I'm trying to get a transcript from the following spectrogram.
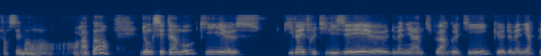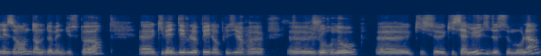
forcément en, en, rapport. Donc, c'est un mot qui, qui va être utilisé de manière un petit peu argotique, de manière plaisante dans le domaine du sport. Euh, qui va être développé dans plusieurs euh, euh, journaux qui se qui s'amusent de ce mot-là,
